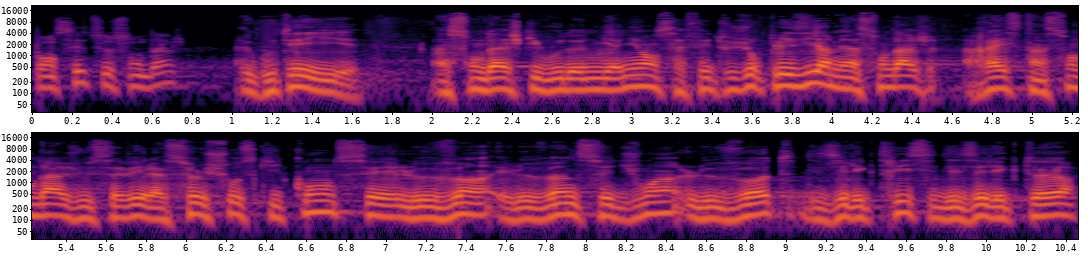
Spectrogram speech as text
pensez de ce sondage? Écoutez, un sondage qui vous donne gagnant, ça fait toujours plaisir, mais un sondage reste un sondage. Vous savez, la seule chose qui compte, c'est le 20 et le 27 juin, le vote des électrices et des électeurs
